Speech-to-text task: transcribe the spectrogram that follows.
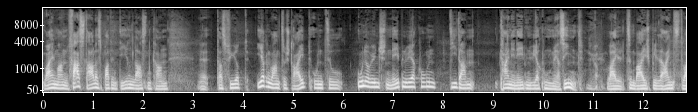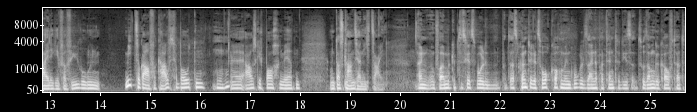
weil man fast alles patentieren lassen kann, äh, das führt irgendwann zu Streit und zu unerwünschten Nebenwirkungen, die dann keine Nebenwirkungen mehr sind. Ja. Weil zum Beispiel einstweilige Verfügungen mit sogar Verkaufsverboten äh, ausgesprochen werden. Und das kann es ja nicht sein. Nein, vor allem gibt es jetzt wohl, das könnte jetzt hochkochen, wenn Google seine Patente, die es zusammengekauft hat,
